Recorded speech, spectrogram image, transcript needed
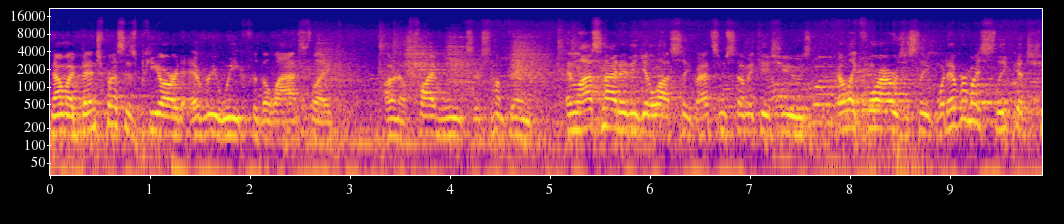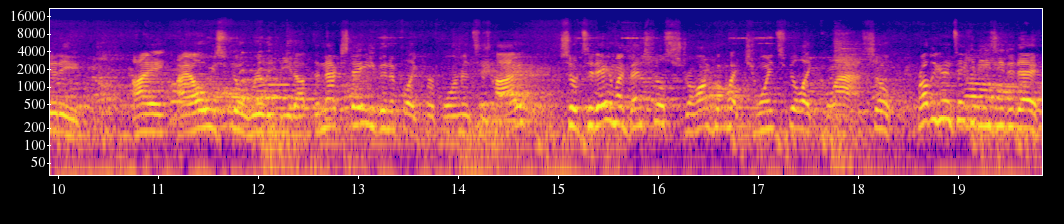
Now my bench press is PR'd every week for the last like, I don't know, five weeks or something. And last night I didn't get a lot of sleep. I had some stomach issues, got like four hours of sleep. Whenever my sleep gets shitty, I, I always feel really beat up the next day, even if like performance is high. So today my bench feels strong, but my joints feel like glass. So probably gonna take it easy today.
